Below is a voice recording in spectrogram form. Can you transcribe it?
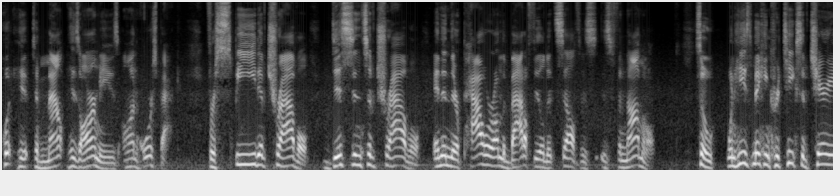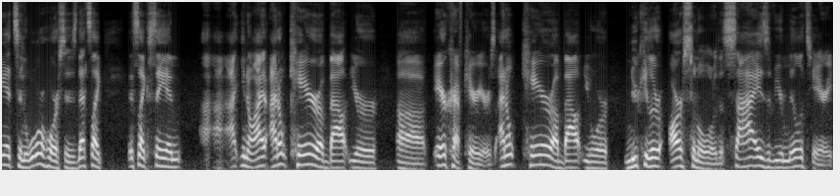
put his, to mount his armies on horseback for speed of travel, distance of travel, and then their power on the battlefield itself is, is phenomenal. So when he's making critiques of chariots and war horses, that's like it's like saying, I, I you know, I, I don't care about your uh, aircraft carriers. I don't care about your nuclear arsenal or the size of your military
